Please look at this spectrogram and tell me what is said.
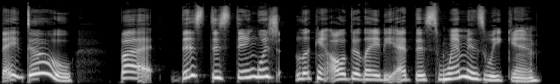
They do. But this distinguished looking older lady at this women's weekend,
